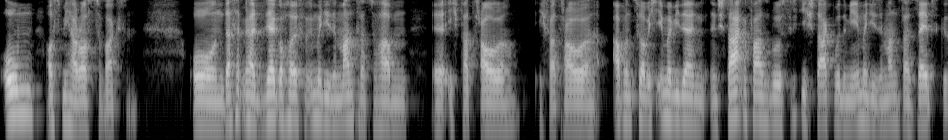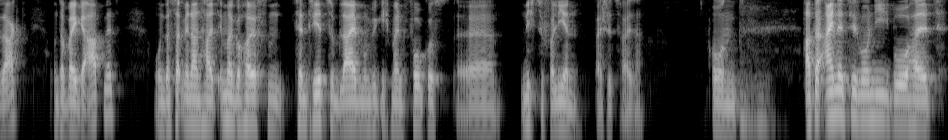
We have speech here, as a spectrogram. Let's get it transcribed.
um aus mir herauszuwachsen. Und das hat mir halt sehr geholfen, immer diese Mantra zu haben, äh, ich vertraue, ich vertraue. Ab und zu habe ich immer wieder in, in, starken Phasen, wo es richtig stark wurde, mir immer diese Mantras selbst gesagt und dabei geatmet. Und das hat mir dann halt immer geholfen, zentriert zu bleiben und wirklich meinen Fokus äh, nicht zu verlieren, beispielsweise. Und mhm. hatte eine Zeremonie, wo halt,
